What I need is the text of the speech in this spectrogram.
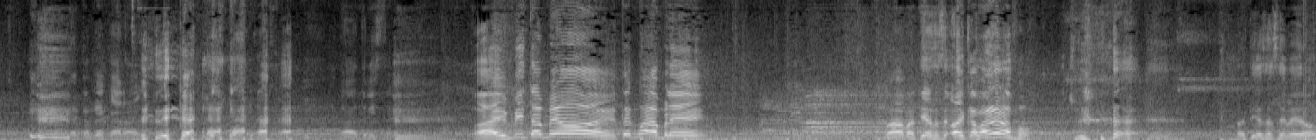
Ya cambié cara. Estaba triste. ¡Ay, invítame hoy! ¡Tengo hambre! Va, Matías Acevedo. ¡Ay, camarógrafo! Matías Acevedo.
